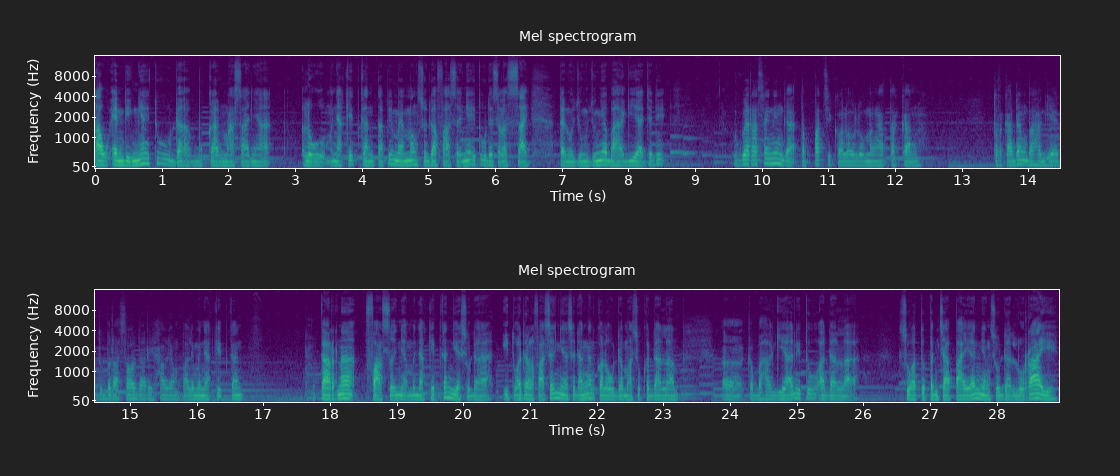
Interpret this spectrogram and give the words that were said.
tahu endingnya itu udah bukan masanya lu menyakitkan tapi memang sudah fasenya itu udah selesai dan ujung-ujungnya bahagia. Jadi gue rasa ini nggak tepat sih kalau lu mengatakan terkadang bahagia itu berasal dari hal yang paling menyakitkan karena fasenya menyakitkan ya sudah itu adalah fasenya. Sedangkan kalau udah masuk ke dalam uh, kebahagiaan itu adalah suatu pencapaian yang sudah lu raih.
